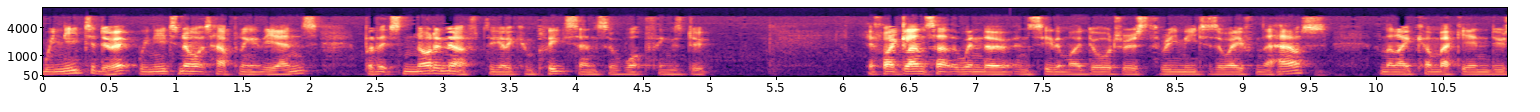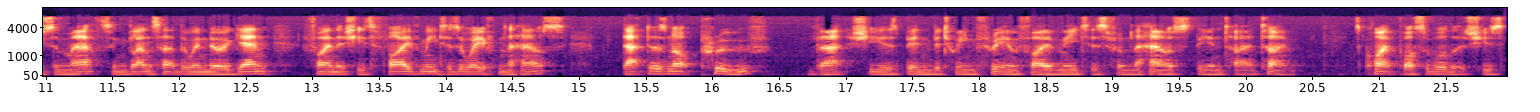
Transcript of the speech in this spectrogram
We need to do it, we need to know what's happening at the ends, but it's not enough to get a complete sense of what things do. If I glance out the window and see that my daughter is three meters away from the house, and then I come back in, do some maths and glance out the window again, find that she's five meters away from the house. That does not prove that she has been between three and five meters from the house the entire time. It's quite possible that she's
